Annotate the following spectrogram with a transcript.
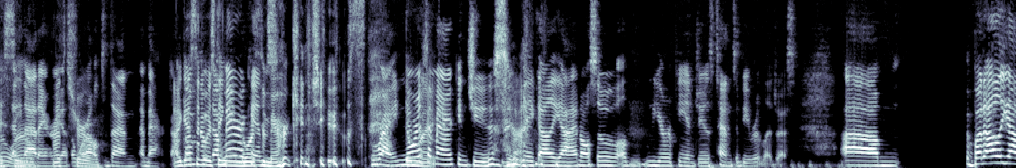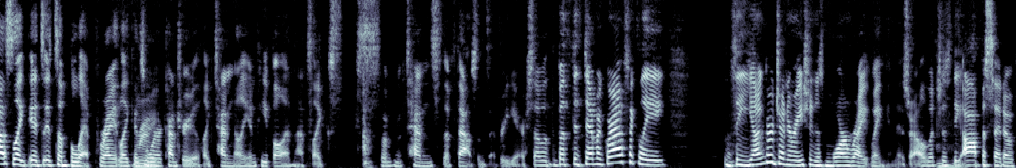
I see. that area That's of the true. world than America. I guess Of- I was thinking North American Jews. Right. North my- American Jews Yeah. make Aliyah, and also um, European Jews tend to be religious. Um, but Aliyah is like it's it's a blip, right? Like it's Right. we're a country with like 10 million people, and that's like some tens of thousands every year. So, but the demographically, the younger generation is more right wing in Israel, which is the opposite of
